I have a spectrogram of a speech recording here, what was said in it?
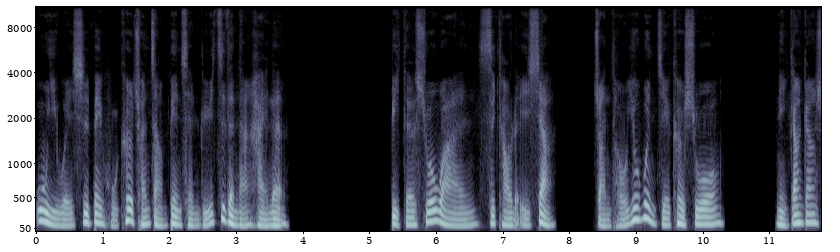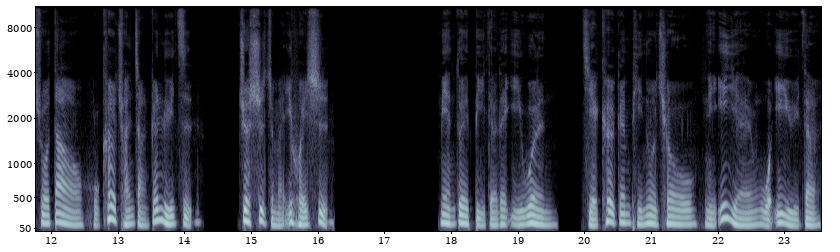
误以为是被虎克船长变成驴子的男孩了。彼得说完，思考了一下，转头又问杰克说：“你刚刚说到虎克船长跟驴子，这是怎么一回事？”面对彼得的疑问，杰克跟皮诺丘你一言我一语的，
